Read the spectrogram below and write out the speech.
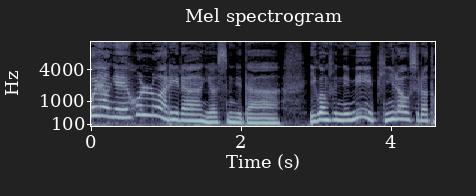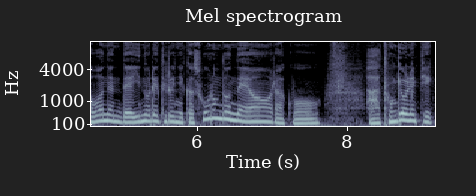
소향의 홀로 아리랑이었습니다. 이광수님이 비닐하우스라 더웠는데 이 노래 들으니까 소름 돋네요. 라고. 아, 동계올림픽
